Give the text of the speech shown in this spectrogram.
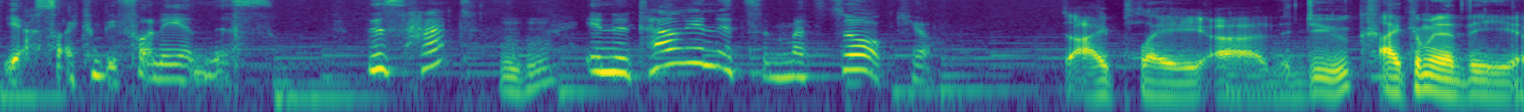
yes, I can be funny in this. This hat, mm -hmm. in Italian, it's a mazzocchio. I play uh, the Duke. I come in at the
